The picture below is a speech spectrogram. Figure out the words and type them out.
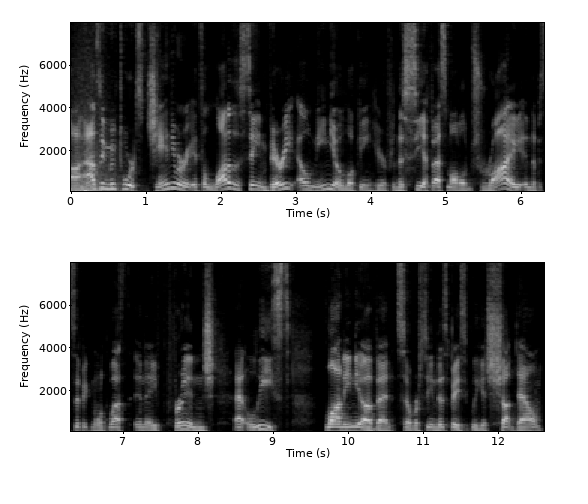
Uh, as we move towards January, it's a lot of the same, very El Nino looking here from this CFS model. Dry in the Pacific Northwest in a fringe, at least. La Nina event. So we're seeing this basically get shut down.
